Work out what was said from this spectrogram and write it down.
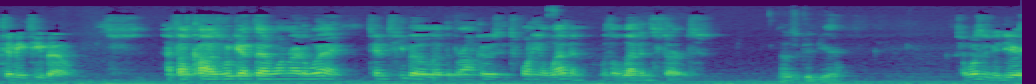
Timmy Tebow? I thought Cos would get that one right away. Tim Tebow led the Broncos in 2011 with 11 starts. That was a good year. That was a good year.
